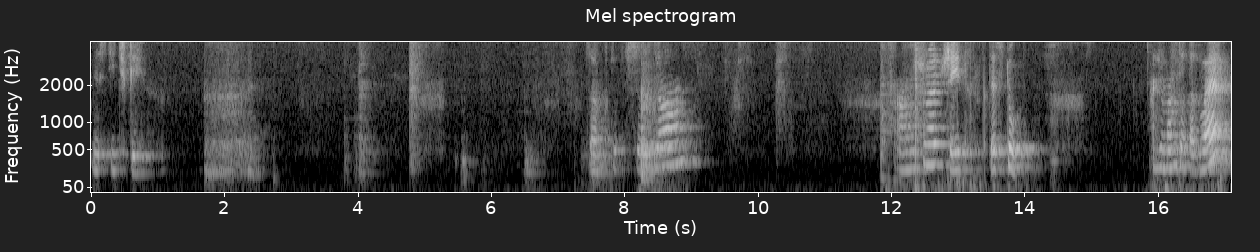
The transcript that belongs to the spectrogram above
městičky. Tak, toto si udělám. A můžeme přijít k testu. Takže mám to takhle.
